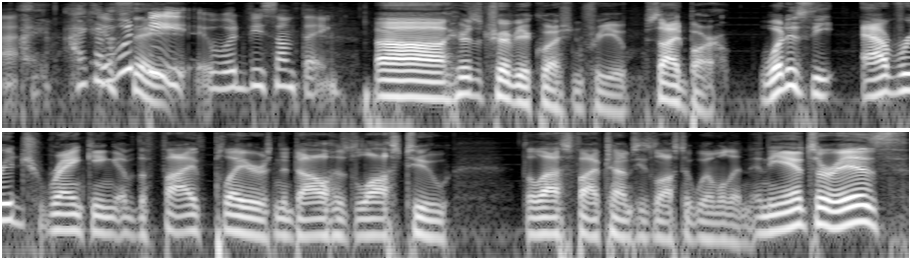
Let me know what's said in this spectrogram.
I, I gotta it would say- be it would be something. Uh, here's a trivia question for you. Sidebar. What is the average ranking of the five players Nadal has lost to the last five times he's lost at Wimbledon? And the answer is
